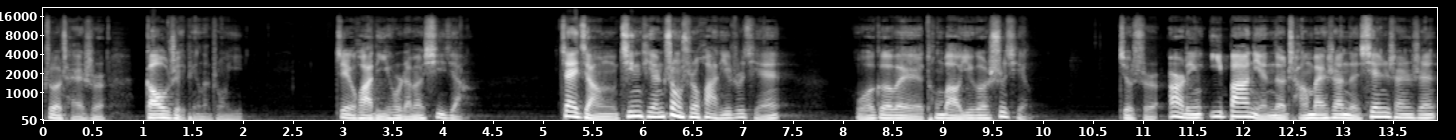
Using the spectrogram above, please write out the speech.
这才是高水平的中医。这个话题一会儿咱们细讲。在讲今天正式话题之前，我和各位通报一个事情，就是二零一八年的长白山的仙山参，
